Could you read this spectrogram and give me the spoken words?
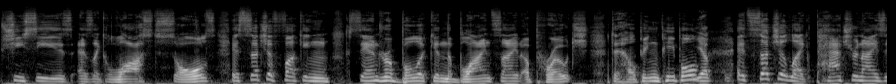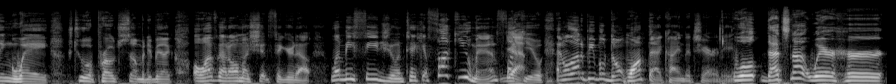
she sees as like lost souls, It's such a fucking Sandra Bullock in the blind side approach to helping people. Yep. It's such a like patronizing way to approach somebody, be like, "Oh, I've got all my shit figured out. Let me feed you and take it." Fuck you, man. Fuck Yeah. you. And a lot of people don't want that kind of charity. Well, that's not where her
